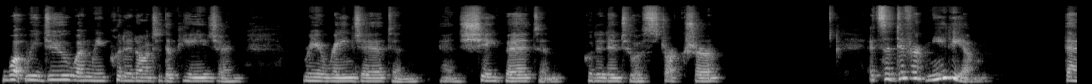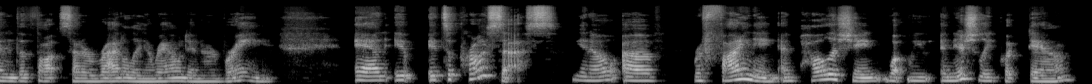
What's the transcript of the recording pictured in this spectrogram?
what we do when we put it onto the page and rearrange it and, and shape it and put it into a structure. It's a different medium than the thoughts that are rattling around in our brain. And it, it's a process, you know, of refining and polishing what we initially put down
